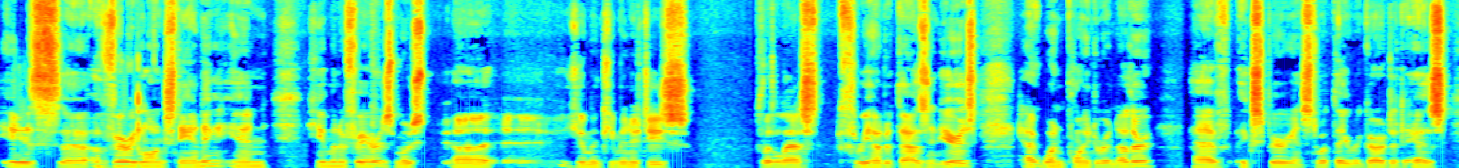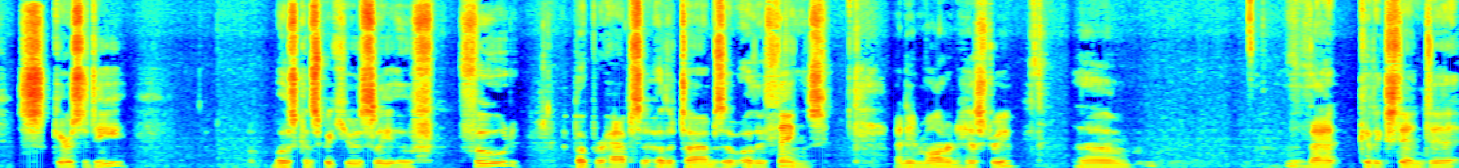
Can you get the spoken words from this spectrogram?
is uh, a very long standing in human affairs. Most uh, human communities for the last 300,000 years, at one point or another, have experienced what they regarded as scarcity, most conspicuously of food, but perhaps at other times of other things. And in modern history, um, that could extend to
